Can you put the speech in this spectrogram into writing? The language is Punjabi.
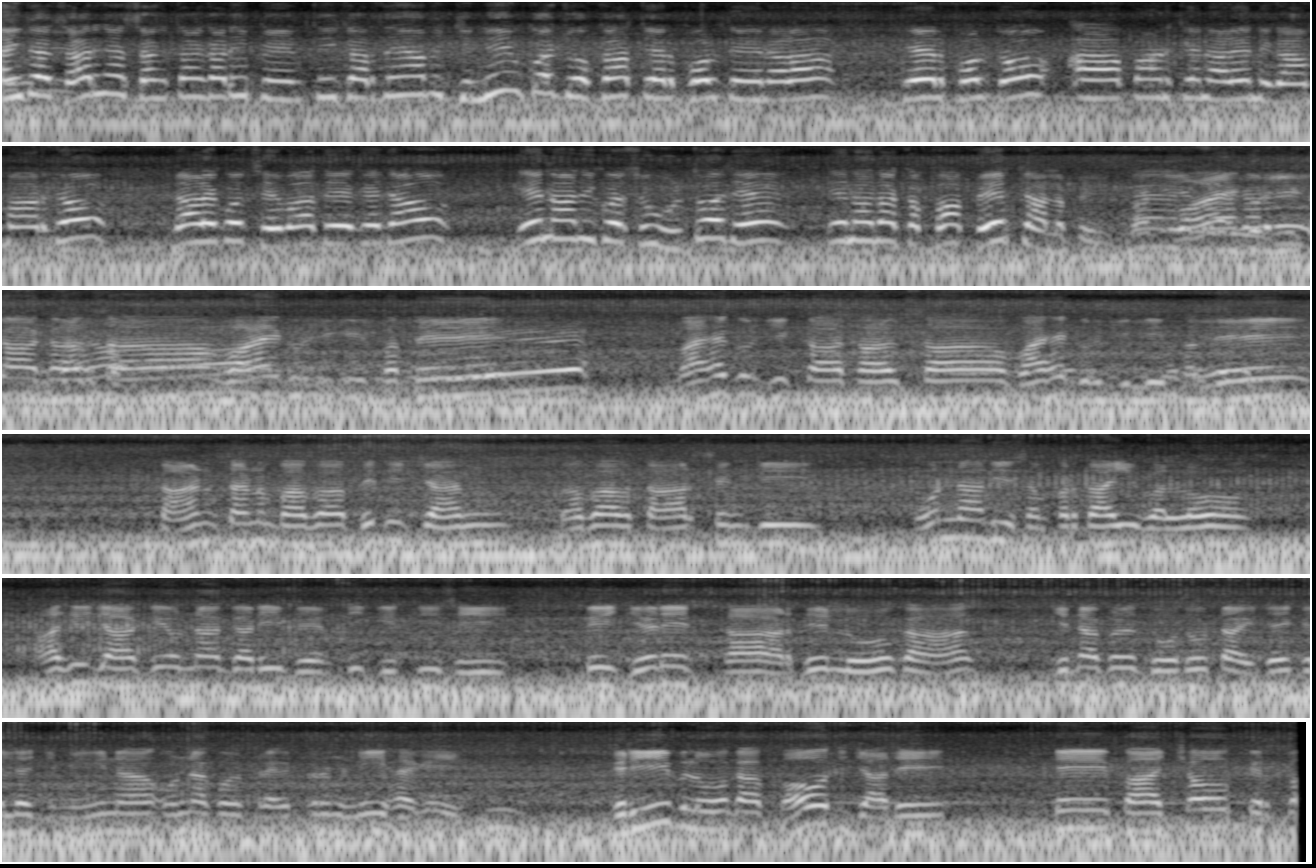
ਅਸੀਂ ਤਾਂ ਸਾਰੀਆਂ ਸੰਗਤਾਂ ਗਾੜੀ ਬੇਨਤੀ ਕਰਦੇ ਆਂ ਵੀ ਜਿੰਨੀ ਵੀ ਕੋਈ ਜੋਗਾ ਤੇਲ ਫੁੱਲ ਦੇਣ ਵਾਲਾ ਤੇਲ ਫੁੱਲ ਦੋ ਆਪ ਆਣ ਕੇ ਨਾਲੇ ਨਿਗਾਹ ਮਾਰ ਜਾਓ ਨਾਲੇ ਕੋਈ ਸੇਵਾ ਦੇ ਕੇ ਜਾਓ ਇਹਨਾਂ ਦੀ ਕੋਈ ਸਹੂਲਤ ਹੋ ਜੇ ਇਹਨਾਂ ਦਾ ਕੱਫਾ ਫੇਰ ਚੱਲ ਪਏ। ਵਾਹਿਗੁਰੂ ਜੀ ਕਾ ਖਾਲਸਾ ਵਾਹਿਗੁਰੂ ਜੀ ਕੀ ਫਤਿਹ। ਵਾਹਿਗੁਰੂ ਜੀ ਕਾ ਖਾਲਸਾ ਵਾਹਿਗੁਰੂ ਜੀ ਕੀ ਫਤਿਹ। ਧੰਨ ਧੰਨ ਬਾਬਾ ਬਿਧੀ ਚੰਦ ਬਾਬਾ ਅਵਤਾਰ ਸਿੰਘ ਜੀ ਉਹਨਾਂ ਦੀ ਸੰਪਰਦਾਈ ਵੱਲੋਂ ਅਸੀਂ ਜਾ ਕੇ ਉਹਨਾਂ ਗਾੜੀ ਬੇਨਤੀ ਕੀਤੀ ਸੀ ਕਿ ਜਿਹੜੇ ਠਾੜ ਦੇ ਲੋਕ ਆ ਜਿਨ੍ਹਾਂ ਕੋਲ 2 2 2.5 2.5 ਕਿੱਲੇ ਜ਼ਮੀਨ ਆ ਉਹਨਾਂ ਕੋਲ ਟਰੈਕਟਰ ਵੀ ਨਹੀਂ ਹੈਗੇ। ਗਰੀਬ ਲੋਕ ਆ ਬਹੁਤ ਜ਼ਿਆਦੇ ਤੇ ਬਾਦਸ਼ਾਹ ਕਿਰਪਾ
